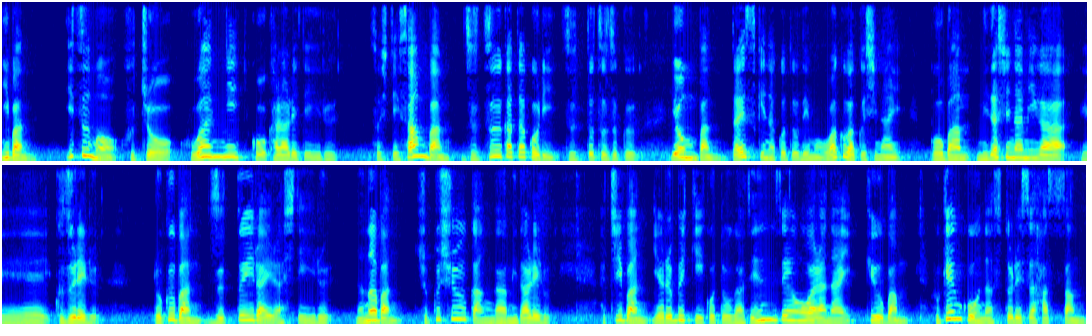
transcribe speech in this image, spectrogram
2番いつも不調不安にこう駆られている。そして3番頭痛肩こりずっと続く。4番大好きなことでもワクワクしない。5番身だしなみが、えー、崩れる。6番ずっとイライラしている。7番食習慣が乱れる。8番やるべきことが全然終わらない。9番不健康なストレス発散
